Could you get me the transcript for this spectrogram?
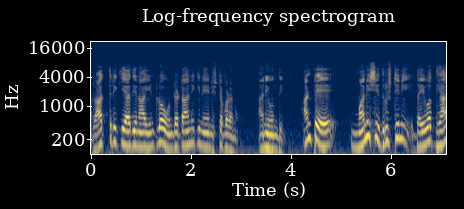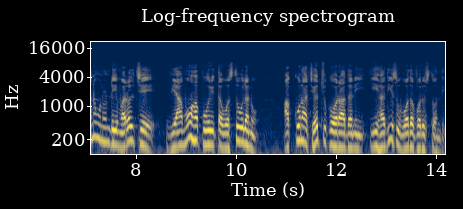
రాత్రికి అది నా ఇంట్లో ఉండటానికి నేనిష్టపడను అని ఉంది. అంటే మనిషి దృష్టిని దైవధ్యానము నుండి మరల్చే వ్యామోహపూరిత వస్తువులను అక్కున చేర్చుకోరాదని ఈ హదీసు బోధపరుస్తోంది.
